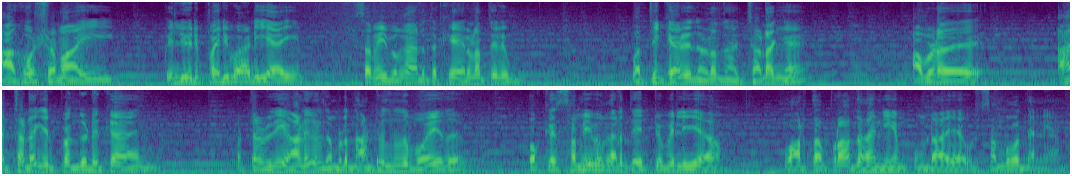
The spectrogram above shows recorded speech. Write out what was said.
ആഘോഷമായി വലിയൊരു പരിപാടിയായി സമീപകാലത്ത് കേരളത്തിലും വത്തിക്കാനിൽ നടന്ന ചടങ്ങ് അവിടെ ആ ചടങ്ങിൽ പങ്കെടുക്കാൻ ഒട്ടനവധി ആളുകൾ നമ്മുടെ നാട്ടിൽ നിന്ന് പോയത് ഒക്കെ സമീപകാലത്ത് ഏറ്റവും വലിയ വാർത്താ പ്രാധാന്യം ഉണ്ടായ ഒരു സംഭവം തന്നെയാണ്.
